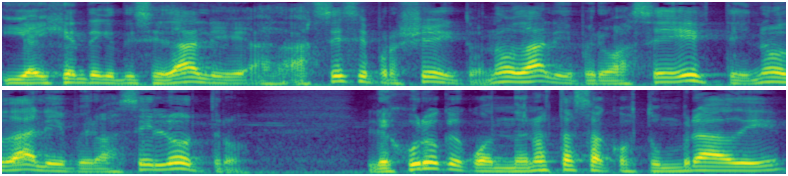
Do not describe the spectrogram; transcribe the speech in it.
y hay gente que te dice, dale, haz ese proyecto, no, dale, pero hace este, no, dale, pero hace el otro. Les juro que cuando no estás acostumbrado, eh,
